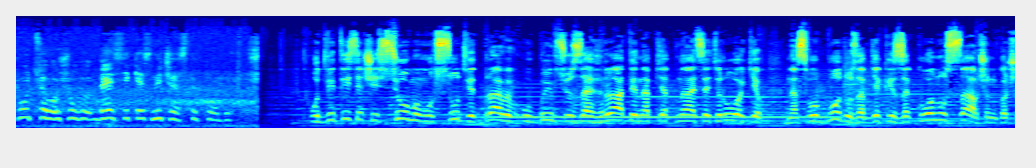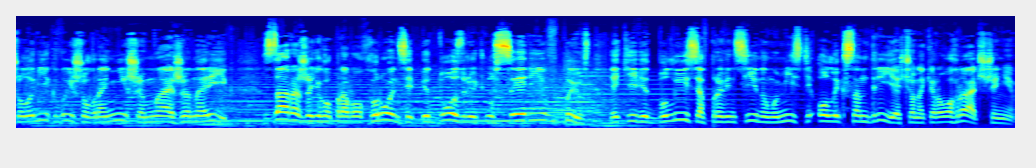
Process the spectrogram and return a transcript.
по цього, що десь якесь нечисте ходить. У 2007-му суд відправив убивцю за грати на 15 років. На свободу завдяки закону Савченко чоловік вийшов раніше майже на рік. Зараз же його правоохоронці підозрюють у серії вбивств, які відбулися в провінційному місті Олександрія, що на Кіровоградщині.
